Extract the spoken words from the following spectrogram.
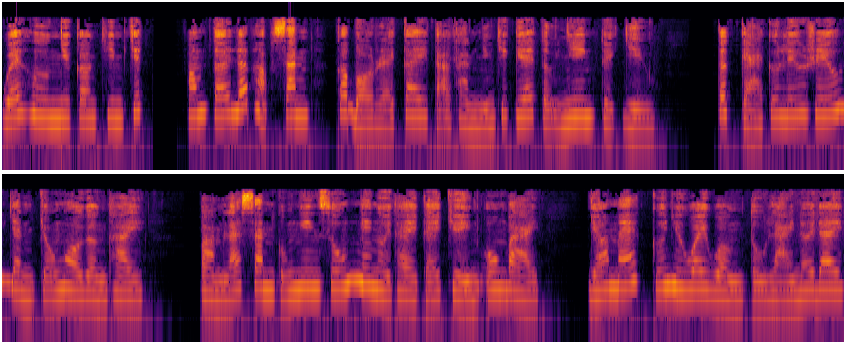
Quế hương như con chim chích, phóng tới lớp học xanh có bộ rễ cây tạo thành những chiếc ghế tự nhiên tuyệt diệu. Tất cả cứ liếu riếu dành chỗ ngồi gần thầy. Vòm lá xanh cũng nghiêng xuống nghe người thầy kể chuyện ôn bài. Gió mát cứ như quay quần tụ lại nơi đây.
